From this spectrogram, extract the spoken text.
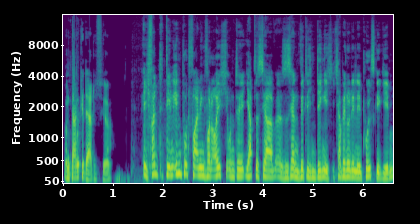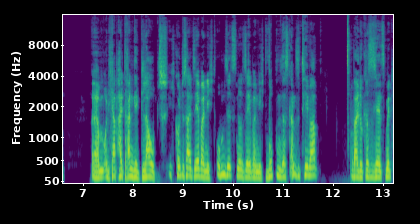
Und danke dafür. Ich fand den Input vor allen Dingen von euch und äh, ihr habt es ja, es ist ja ein wirklichen Ding. Ich, ich habe ja nur den Impuls gegeben ähm, und ich habe halt dran geglaubt. Ich konnte es halt selber nicht umsetzen und selber nicht wuppen, das ganze Thema, weil du kriegst es ja jetzt mit.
